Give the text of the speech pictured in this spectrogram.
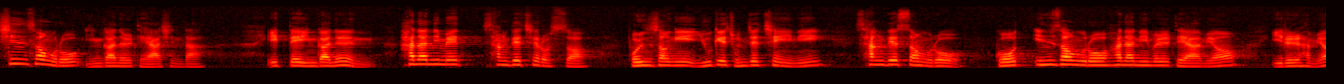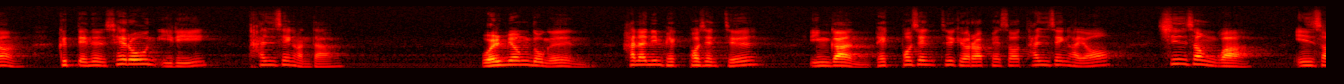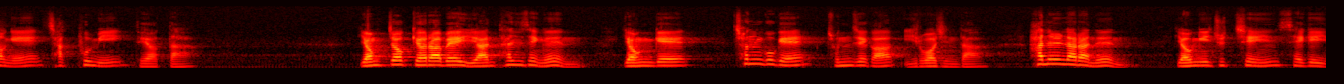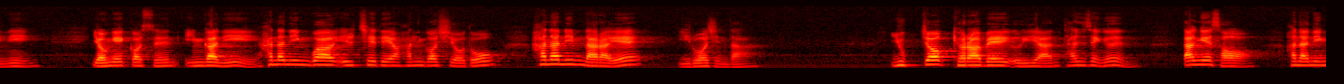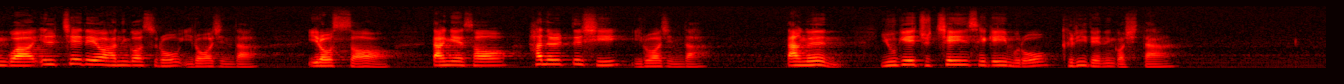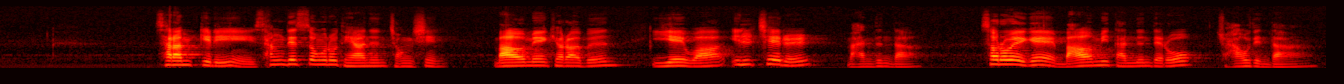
신성으로 인간을 대하신다. 이때 인간은 하나님의 상대체로서 본성이 육의 존재체이니 상대성으로 곧 인성으로 하나님을 대하며 일을 하면 그때는 새로운 일이 탄생한다. 월명동은 하나님 100%, 인간 100% 결합해서 탄생하여 신성과 인성의 작품이 되었다. 영적 결합에 의한 탄생은 영계 천국의 존재가 이루어진다. 하늘나라는 영이 주체인 세계이니 영의 것은 인간이 하나님과 일체되어 한 것이어도 하나님 나라에 이루어진다. 육적 결합에 의한 탄생은 땅에서 하나님과 일체되어 한 것으로 이루어진다. 이로써 땅에서 하늘 뜻이 이루어진다. 땅은 육의 주체인 세계이므로 그리 되는 것이다. 사람끼리 상대성으로 대하는 정신, 마음의 결합은 이해와 일체를 만든다. 서로에게 마음이 닿는 대로 좌우된다.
